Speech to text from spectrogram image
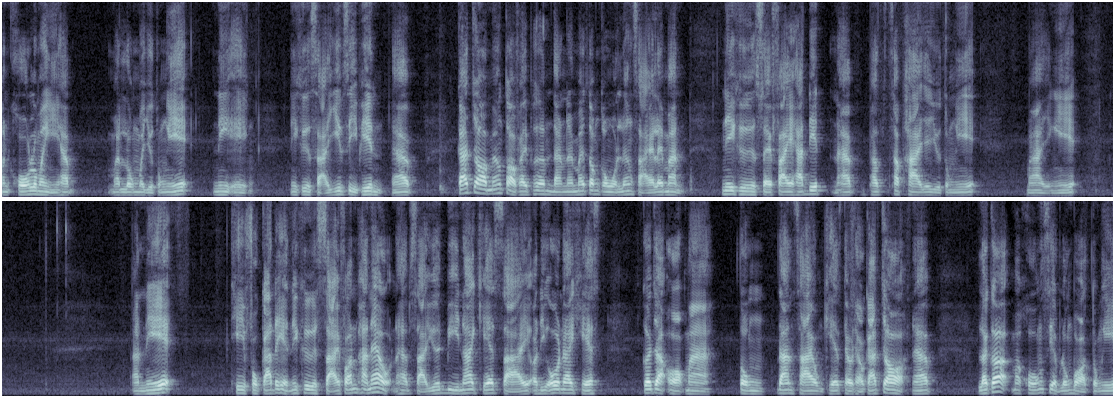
มันโค้งลงมาอย่างนี้ครับ มันลงมาอยู่ตรงนี้นี่เอง นี่คือสาย 24 พินนะครับการ์ดจอไม่ต้องต่อไฟเพิ่มดังนั้นไม่ต้องกังวลเรื่องสายอะไรมัน นี่คือสายไฟฮาร์ดดิสนะครับพัสพายจะอยู่ตรงนี้มาอย่างนี้ อันนี้ที่โฟกัสได้เห็นนี่คือสายฟอนต์พาเนลนะครับ สาย USB หน้าเคส สาย Audio หน้าเคส ก็จะออกมาตรงด้านซ้ายของเคสแถวแถวๆการ์ดจอนะครับ แล้วก็มาโค้งเสียบลงบอร์ดตรงนี้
